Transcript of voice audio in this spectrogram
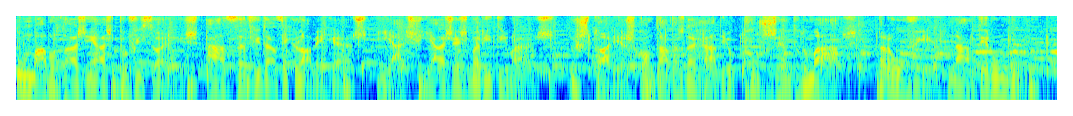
Uma abordagem às profissões, às atividades económicas e às viagens marítimas. Histórias contadas na rádio por gente do mar. Para ouvir na Antena 1.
